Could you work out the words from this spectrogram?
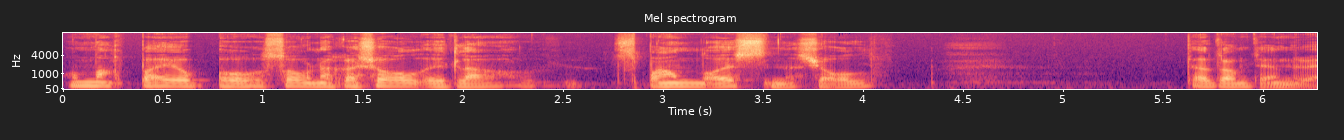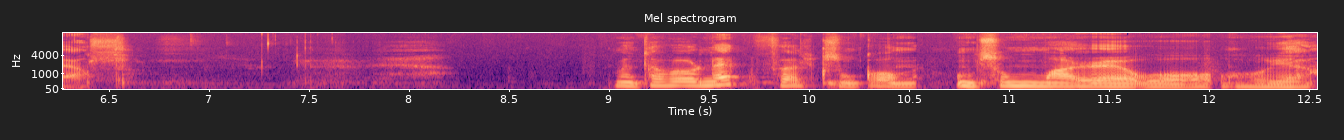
hun nappa jo og så noe kjål, eller spann og østene kjål. Det tomte henne vel. Men det var nekk folk som kom om sommer og, og ja,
